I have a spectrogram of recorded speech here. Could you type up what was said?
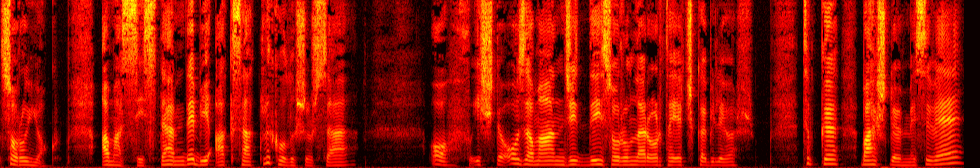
sorun yok. Ama sistemde bir aksaklık oluşursa, of işte o zaman ciddi sorunlar ortaya çıkabiliyor. Tıpkı baş dönmesi ve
